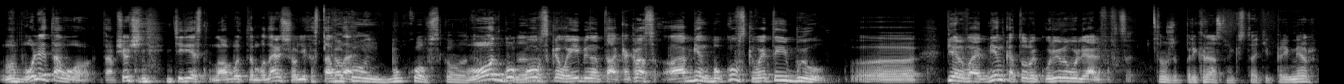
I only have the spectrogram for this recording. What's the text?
Ну, более того, это вообще очень интересно, но об этом и дальше у них основная. Какого-нибудь Буковского. Вот Буковского, да. именно так. Как раз обмен Буковского это и был э, первый обмен, который курировали альфовцы. Тоже прекрасный, кстати, пример.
